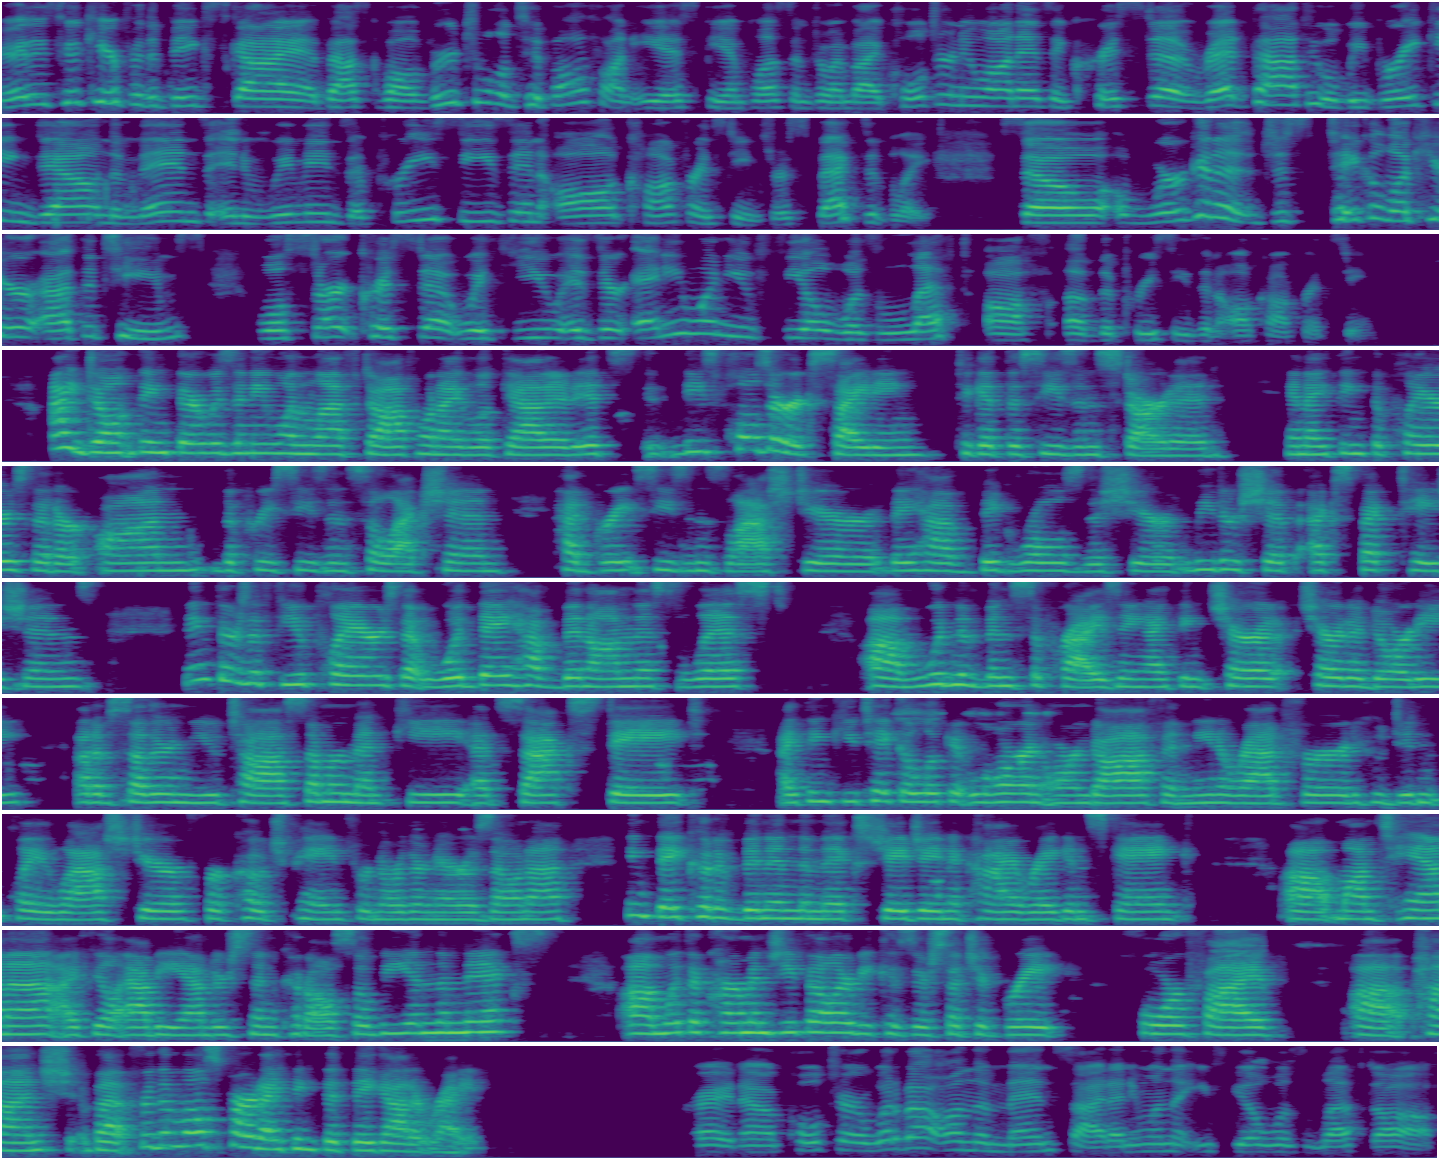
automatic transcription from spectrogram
Marylee's Cook here for the Big Sky Basketball Virtual Tip-Off on ESPN Plus. I'm joined by Colter Nuanez and Krista Redpath, who will be breaking down the men's and women's preseason all-conference teams, respectively. So we're gonna just take a look here at the teams. We'll start, Krista, with you. Is there anyone you feel was left off of the preseason all-conference team? I don't think there was anyone left off when I look at it. It's these polls are exciting to get the season started. And I think the players that are on the preseason selection had great seasons last year. They have big roles this year, leadership expectations. I think there's a few players that would they have been on this list um, wouldn't have been surprising. I think Cher- Cherita Doherty out of Southern Utah, Summer Menke at Sac State. I think you take a look at Lauren Orndoff and Nina Radford, who didn't play last year for Coach Payne for Northern Arizona. I think they could have been in the mix. JJ Nakai, Reagan Skank. Uh, Montana, I feel Abby Anderson could also be in the mix um, with a Carmen Gfeller because they're such a great four or five uh, punch. But for the most part, I think that they got it right. All right. Now, Colter, what about on the men's side? Anyone that you feel was left off?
